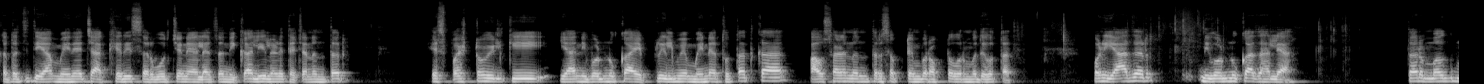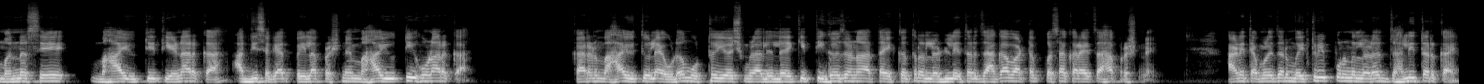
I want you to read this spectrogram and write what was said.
कदाचित या महिन्याच्या अखेरीस सर्वोच्च न्यायालयाचा निकाल येईल आणि त्याच्यानंतर हे स्पष्ट होईल की या निवडणुका एप्रिल मे महिन्यात होतात का पावसाळ्यानंतर सप्टेंबर ऑक्टोबरमध्ये होतात? पण या जर निवडणुका झाल्या तर मग मनसे महायुतीत येणार का? आधी सगळ्यात पहिला प्रश्न आहे महायुती होणार का? कारण महायुतीला एवढं मोठं यश मिळालेलं आहे की तिघंजणं आता एकत्र लढले तर जागा वाटप कसा करायचा हा प्रश्न आहे. आणि त्यामुळे जर मैत्रीपूर्ण लढत झाली तर काय?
